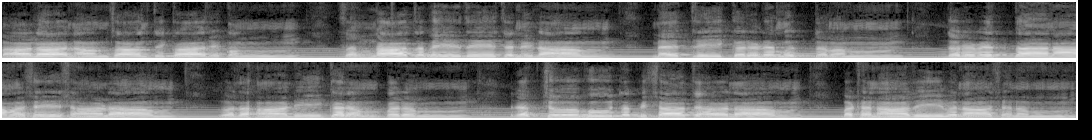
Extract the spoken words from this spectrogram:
बालानां शान्तिकारकम् सङ्घातभेदे च नृणां मैत्रीकरणमुत्तमम् दुर्वृत्तानामशेषाणां वदहानिकरं परं रक्षोभूतपिशाचानां पठनादेव नाशनम्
